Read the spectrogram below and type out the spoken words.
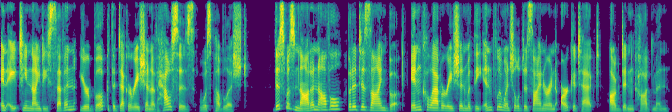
In 1897, your book, The Decoration of Houses, was published. This was not a novel, but a design book in collaboration with the influential designer and architect Ogden Codman.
